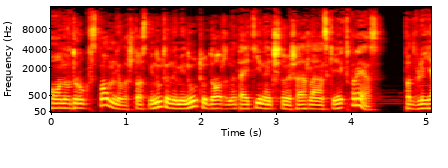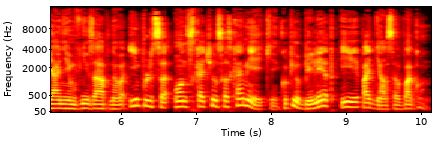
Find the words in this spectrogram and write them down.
Он вдруг вспомнил, что с минуты на минуту должен отойти ночной шотландский экспресс. Под влиянием внезапного импульса он вскочил со скамейки, купил билет и поднялся в вагон.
